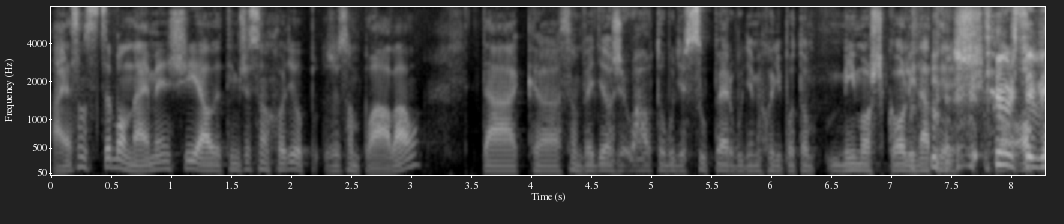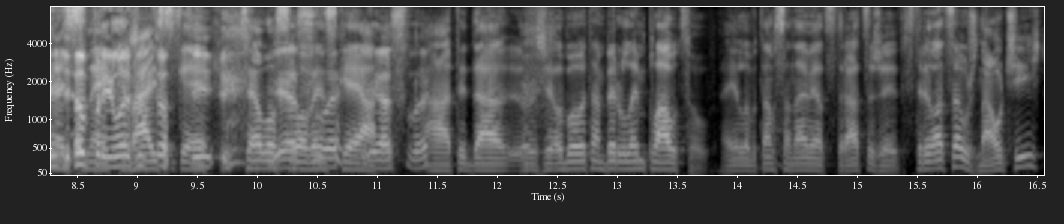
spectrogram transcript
A ja som síce bol najmenší, ale tým, že som chodil, že som plával, tak uh, som vedel, že wow, to bude super, budeme chodiť potom mimo školy na tie ško- okresné, krajské, celoslovenské a, jasné. a teda, že, lebo tam berú len plavcov, hej, lebo tam sa najviac stráca, že strelať sa už naučíš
